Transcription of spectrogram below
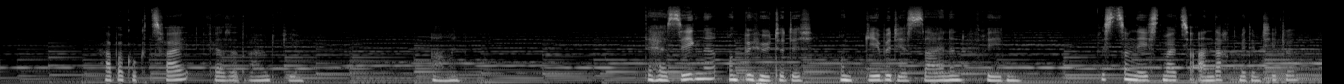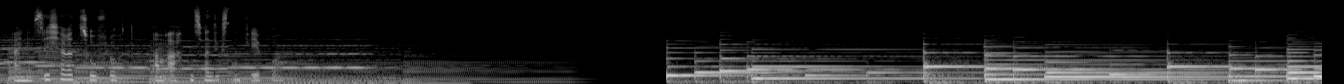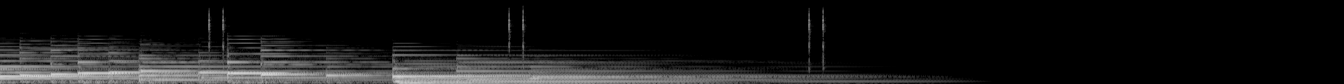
Habakuk 2, Verse 3 und 4. Amen. Der Herr segne und behüte dich und gebe dir seinen Frieden. Bis zum nächsten Mal zur Andacht mit dem Titel Eine sichere Zuflucht am 28. Februar.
